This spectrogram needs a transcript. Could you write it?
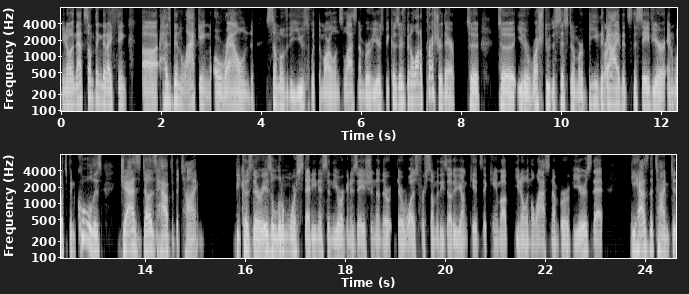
You know, and that's something that I think uh, has been lacking around some of the youth with the Marlins the last number of years because there's been a lot of pressure there to to either rush through the system or be the Right. guy that's the savior. And what's been cool is Jazz does have the time because there is a little more steadiness in the organization than there there was for some of these other young kids that came up, you know, in the last number of years that he has the time to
